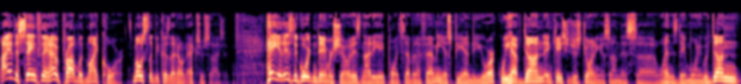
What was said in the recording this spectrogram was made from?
I have the same thing. I have a problem with my core. It's mostly because I don't exercise it. Hey, it is the Gordon Damer Show. It is 98.7 FM, ESPN New York. We have done, in case you're just joining us on this uh, Wednesday morning, we've done,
